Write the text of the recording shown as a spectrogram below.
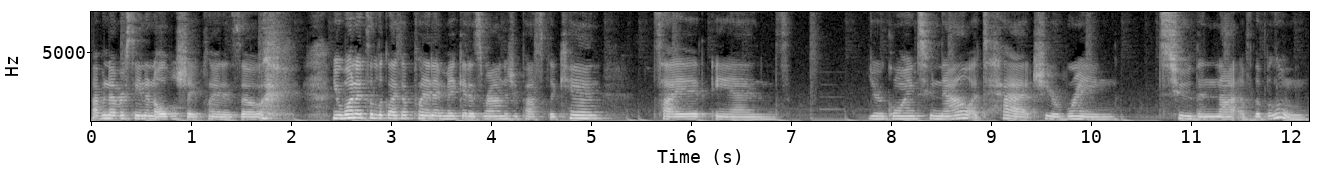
I've never seen an oval shaped planet, so you want it to look like a planet, make it as round as you possibly can, tie it, and you're going to now attach your ring to the knot of the balloon.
